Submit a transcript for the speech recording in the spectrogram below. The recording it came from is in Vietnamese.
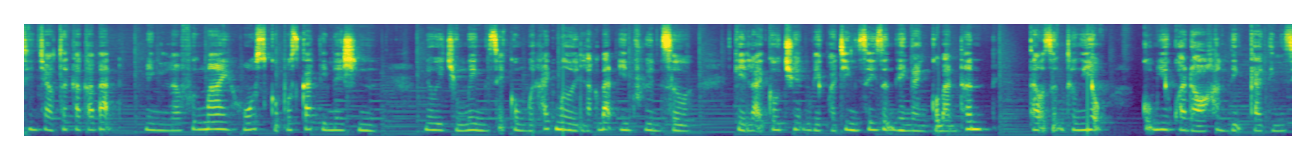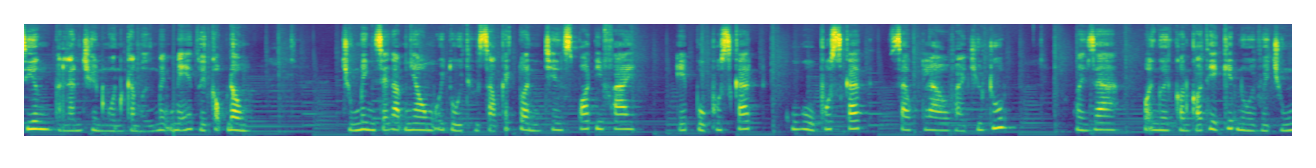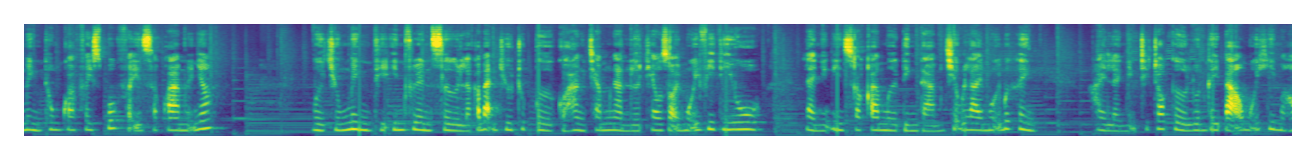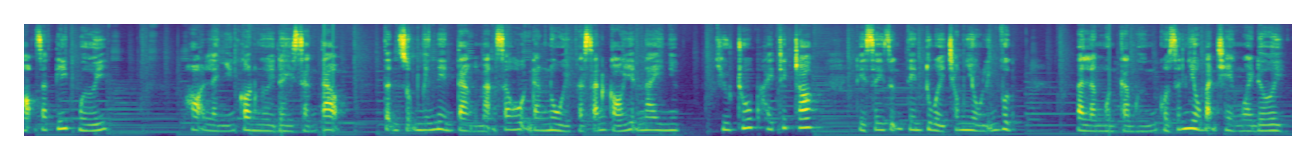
xin chào tất cả các bạn, Mình là Phương Mai, host của Postcard Nation, nơi chúng mình sẽ cùng với khách mời là các bạn influencer kể lại câu chuyện về quá trình xây dựng hình ảnh của bản thân, tạo dựng thương hiệu, cũng như qua đó khẳng định cá tính riêng và lan truyền nguồn cảm hứng mạnh mẽ tới cộng đồng. Chúng mình sẽ gặp nhau mỗi tối thứ sáu cách tuần trên Spotify, Apple Podcast, Google Podcast, SoundCloud và YouTube. Ngoài ra, mọi người còn có thể kết nối với chúng mình thông qua Facebook và Instagram nữa nhé. Với chúng mình thì influencer là các bạn youtuber có hàng trăm ngàn lượt theo dõi mỗi video, là những instagramer đình đám triệu like mỗi bức hình, hay là những tiktoker luôn gây bão mỗi khi mà họ ra clip mới. Họ là những con người đầy sáng tạo, tận dụng những nền tảng mạng xã hội đang nổi và sẵn có hiện nay như YouTube hay TikTok để xây dựng tên tuổi trong nhiều lĩnh vực và là nguồn cảm hứng của rất nhiều bạn trẻ ngoài đời.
